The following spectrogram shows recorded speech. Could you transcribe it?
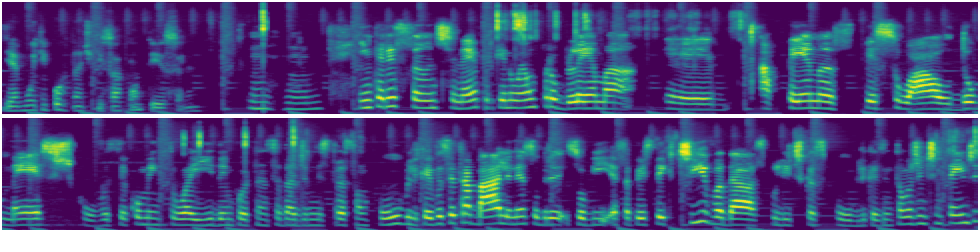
e é muito importante que isso aconteça, né? Uhum. Interessante, né? Porque não é um problema é, apenas pessoal, doméstico. Você comentou aí da importância da administração pública e você trabalha, né, sobre, sobre essa perspectiva das políticas públicas. Então a gente entende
